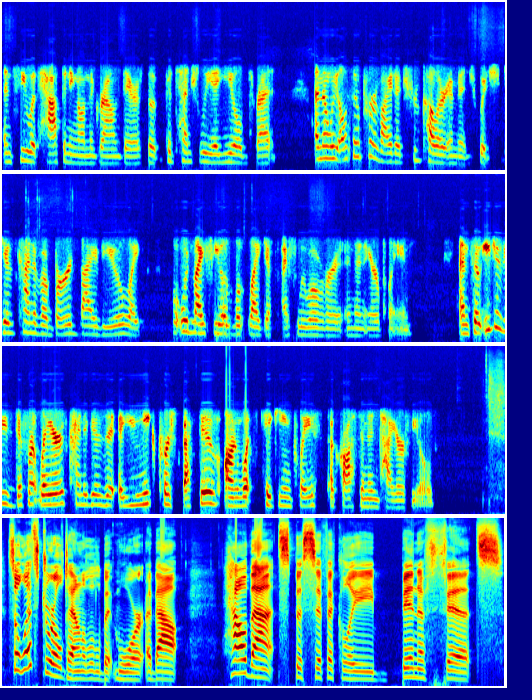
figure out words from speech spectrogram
and see what's happening on the ground there, so potentially a yield threat. And then we also provide a true color image, which gives kind of a bird's eye view, like what would my field look like if I flew over it in an airplane. And so each of these different layers kind of gives it a unique perspective on what's taking place across an entire field. So let's drill down a little bit more about how that specifically benefits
